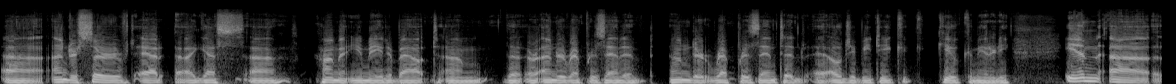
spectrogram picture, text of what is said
uh, underserved, at, I guess, uh, comment you made about um, the or underrepresented underrepresented LGBTQ community. In uh,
